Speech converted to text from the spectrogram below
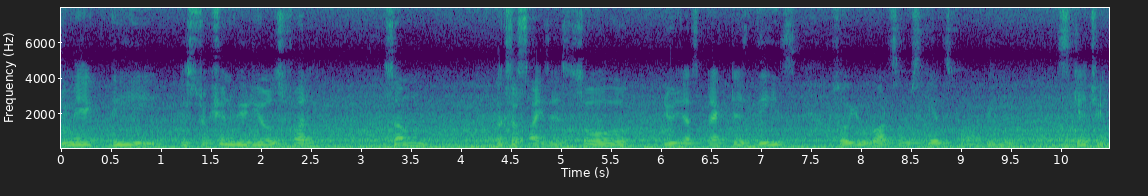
make the instruction videos for some exercises. So you just practice these. So you got some skills for the sketching.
